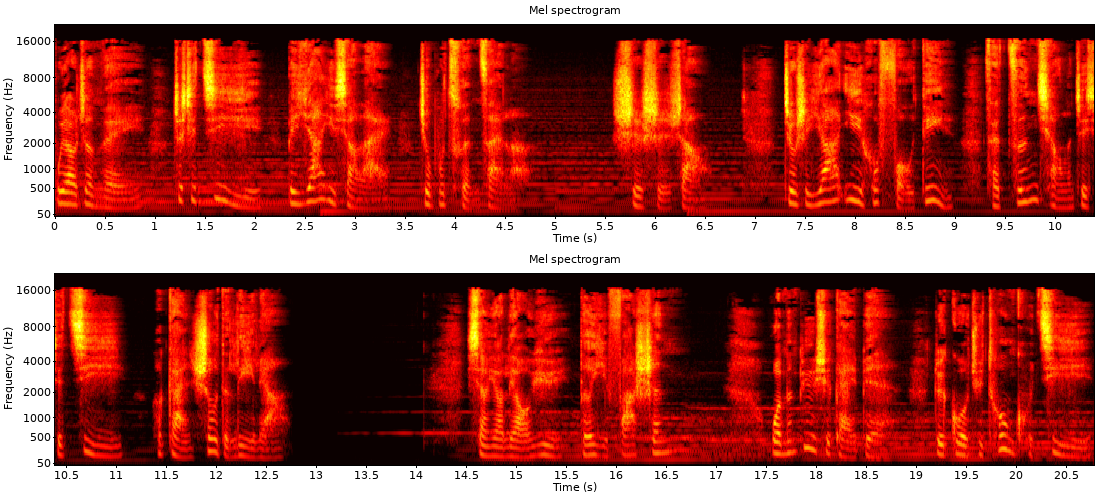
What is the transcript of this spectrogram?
不要认为这些记忆被压抑下来就不存在了，事实上，就是压抑和否定才增强了这些记忆和感受的力量。想要疗愈得以发生，我们必须改变对过去痛苦记忆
